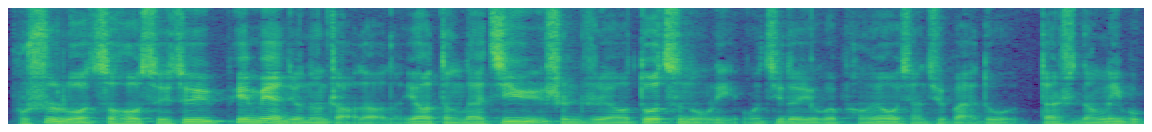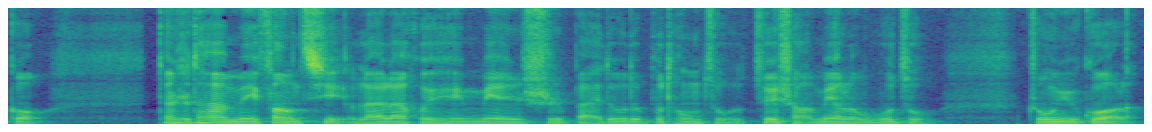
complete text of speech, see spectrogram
不是裸辞后随随便便就能找到的，要等待机遇，甚至要多次努力。我记得有个朋友想去百度，但是能力不够，但是他没放弃，来来回回面试百度的不同组，最少面了五组。终于过了。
